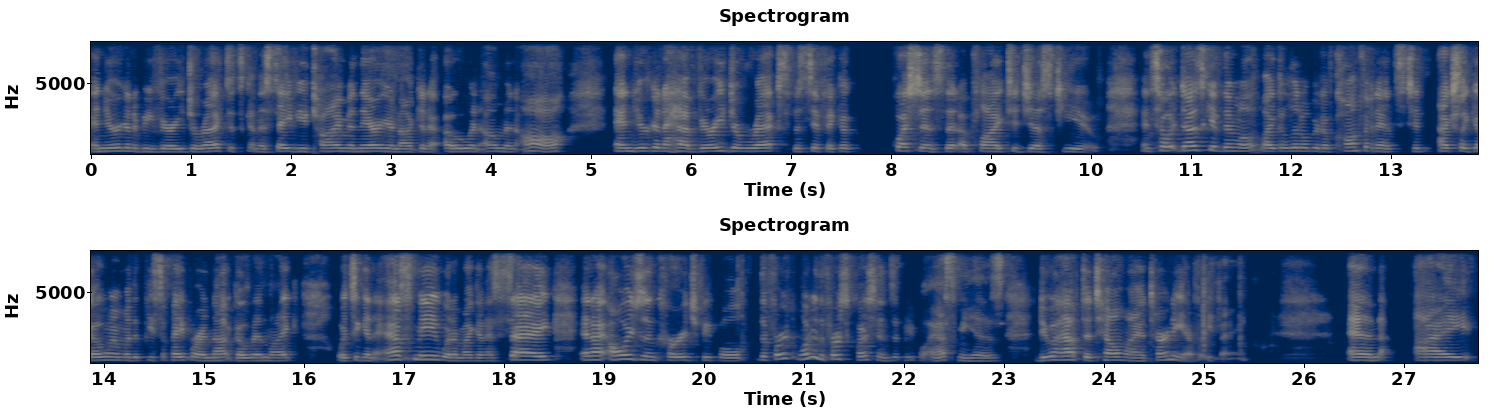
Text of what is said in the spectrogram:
and you're going to be very direct. It's going to save you time in there. You're not going to oh and um and ah. And you're going to have very direct, specific questions that apply to just you. And so it does give them a, like a little bit of confidence to actually go in with a piece of paper and not go in like, what's he going to ask me? What am I going to say? And I always encourage people. The first, one of the first questions that people ask me is, do I have to tell my attorney everything? And I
